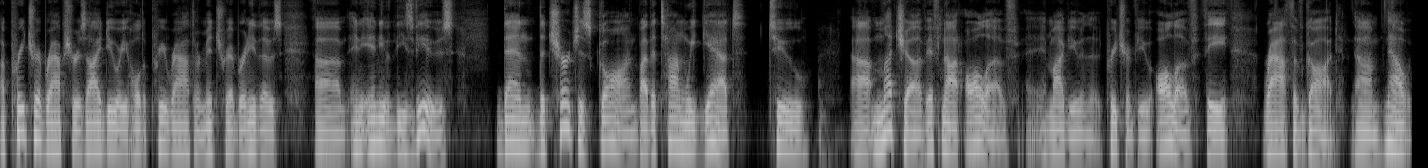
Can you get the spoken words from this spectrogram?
a pre-trib rapture as I do, or you hold a pre-wrath or mid-trib or any of those, um, any, any of these views, then the church is gone by the time we get to uh, much of, if not all of, in my view, in the pre-trib view, all of the wrath of God. Um, now,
